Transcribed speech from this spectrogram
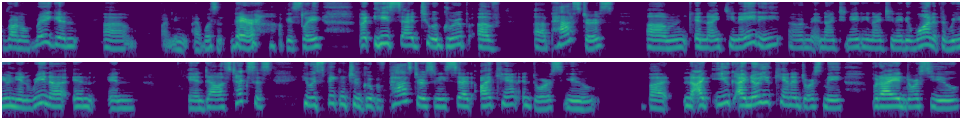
Ronald Reagan, uh, I mean, I wasn't there, obviously, but he said to a group of uh, pastors, um, in 1980 or 1980 1981 at the reunion arena in in in dallas texas he was speaking to a group of pastors and he said i can't endorse you but no, I, you, I know you can't endorse me but i endorse you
